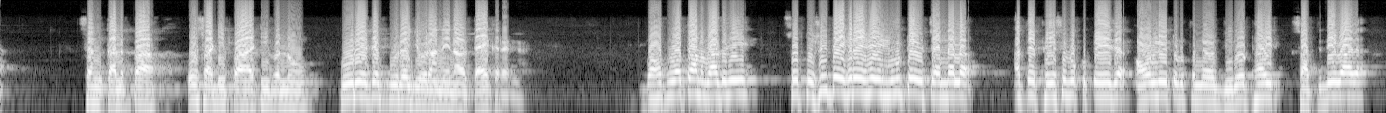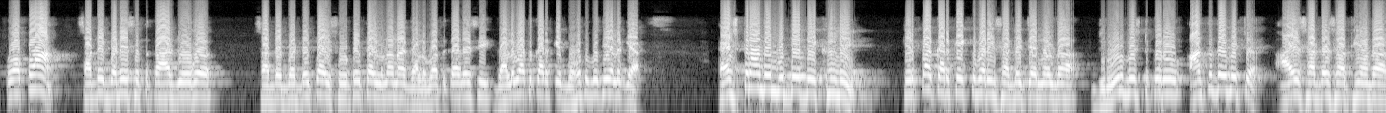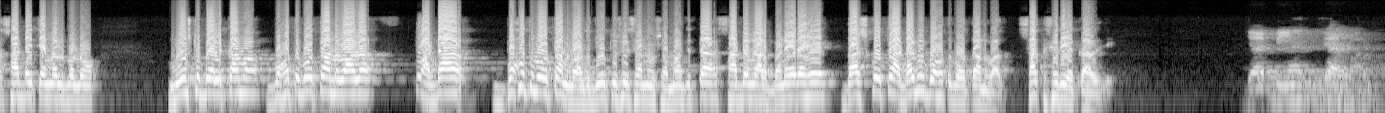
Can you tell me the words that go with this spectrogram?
ਸੰਕਲਪ ਆ ਉਹ ਸਾਡੀ ਪਾਰਟੀ ਵੱਲੋਂ ਪੂਰੇ ਤੇ ਪੂਰੇ ਜ਼ੋਰਾਂ ਦੇ ਨਾਲ ਤੈਅ ਕਰਨਾ। ਬਹੁਤ ਬਹੁਤ ਧੰਨਵਾਦ ਜੀ। ਸੋ ਤੁਸੀਂ ਦੇਖ ਰਹੇ ਹੋ YouTube ਚੈਨਲ ਅਤੇ Facebook page only truth news 028 ਸੱਚ ਦੀ ਆਵਾਜ਼ ਸੋ ਆਪਾਂ ਸਾਡੇ ਬੜੇ ਸਤਿਕਾਰਯੋਗ ਸਾਡੇ ਵੱਡੇ ਭਾਈ, ਛੋਟੇ ਭਾਈ ਉਹਨਾਂ ਨਾਲ ਗੱਲਬਾਤ ਕਰ ਰਹੇ ਸੀ। ਗੱਲਬਾਤ ਕਰਕੇ ਬਹੁਤ ਵਧੀਆ ਲੱਗਿਆ। ਇਸ ਤਰ੍ਹਾਂ ਦੇ ਮੁੱਦੇ ਦੇਖਣ ਲਈ ਕਿਰਪਾ ਕਰਕੇ ਇੱਕ ਵਾਰੀ ਸਾਡੇ ਚੈਨਲ ਦਾ ਜਰੂਰ ਵਿਜ਼ਿਟ ਕਰੋ। ਅੰਤ ਦੇ ਵਿੱਚ ਆਏ ਸਾਡੇ ਸਾਥੀਆਂ ਦਾ, ਸਾਡੇ ਚੈਨਲ ਵੱਲੋਂ ਮੋਸਟ ਵੈਲਕਮ, ਬਹੁਤ ਬਹੁਤ ਧੰਨਵਾਦ। ਤੁਹਾਡਾ ਬਹੁਤ ਬਹੁਤ ਧੰਨਵਾਦ ਜੋ ਤੁਸੀਂ ਸਾਨੂੰ ਸਮਾਂ ਦਿੱਤਾ, ਸਾਡੇ ਨਾਲ ਬਣੇ ਰਹੇ। ਦਰਸ਼ਕੋ, ਤੁਹਾਡਾ ਵੀ ਬਹੁਤ ਬਹੁਤ ਧੰਨਵਾਦ। ਸਤਿ ਸ੍ਰੀ ਅਕਾਲ ਜੀ। ਜੈ ਭੀਮ, ਜੈ ਭਾਰਤ।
